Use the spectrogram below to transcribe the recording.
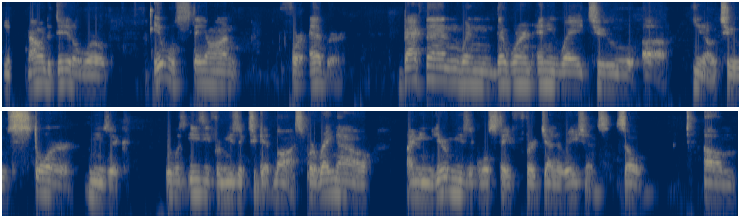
You know, now in the digital world it will stay on forever. Back then when there weren't any way to uh, you know to store music it was easy for music to get lost. But right now, I mean, your music will stay for generations. So um,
